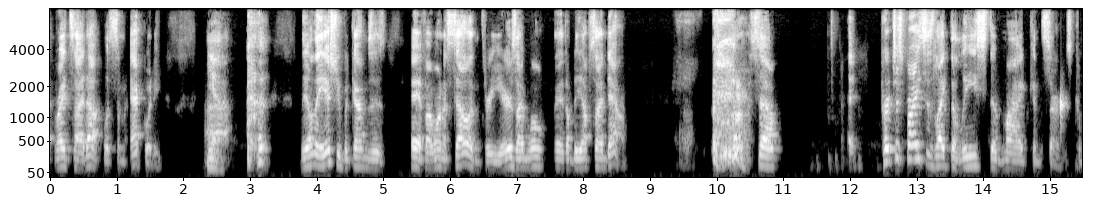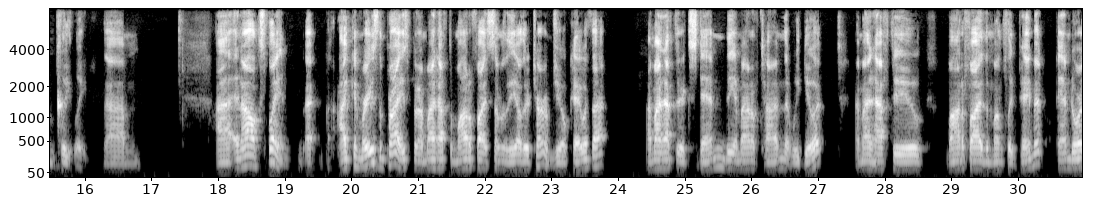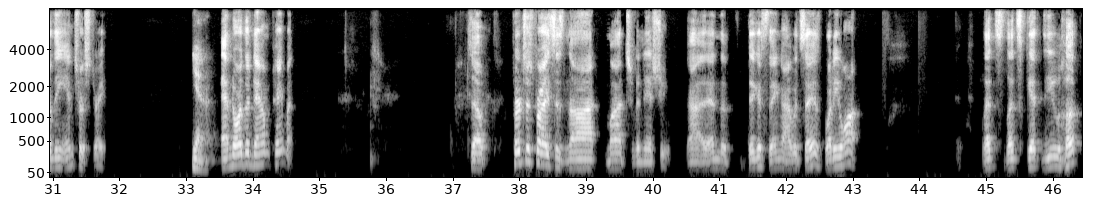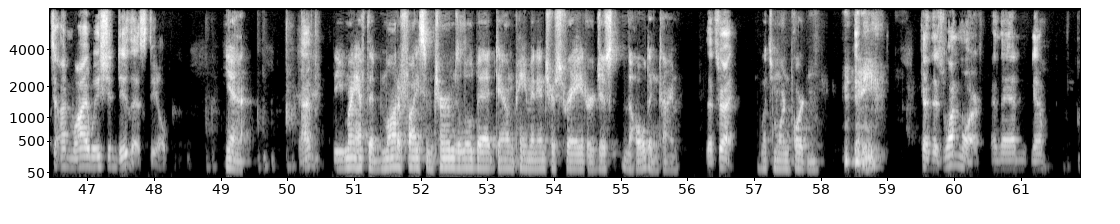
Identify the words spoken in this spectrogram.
right side up with some equity. Yeah. Uh, the only issue becomes is, hey, if I want to sell in three years, I won't. It'll be upside down. so, uh, purchase price is like the least of my concerns completely. Um, uh, and I'll explain. I can raise the price, but I might have to modify some of the other terms. You okay with that? I might have to extend the amount of time that we do it. I might have to modify the monthly payment and or the interest rate Yeah. and or the down payment. So purchase price is not much of an issue. Uh, and the biggest thing I would say is, what do you want? Let's let's get you hooked on why we should do this deal. Yeah. Okay? You might have to modify some terms a little bit, down payment, interest rate, or just the holding time. That's right. What's more important? Okay, there's one more, and then you know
